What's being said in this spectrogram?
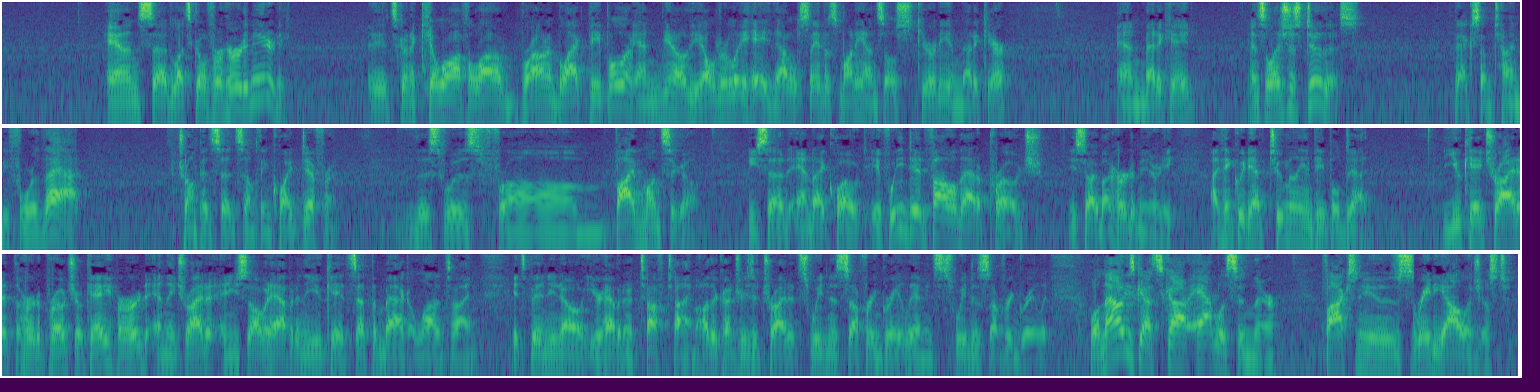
and said, let's go for herd immunity. It's going to kill off a lot of brown and black people. And, you know, the elderly, hey, that'll save us money on Social Security and Medicare and Medicaid. And so let's just do this. Back some time before that, Trump had said something quite different. This was from five months ago. He said, and I quote, if we did follow that approach, he's talking about herd immunity, I think we'd have 2 million people dead. The UK tried it, the herd approach, okay, herd, and they tried it, and you saw what happened in the UK. It set them back a lot of time. It's been, you know, you're having a tough time. Other countries have tried it. Sweden is suffering greatly. I mean, Sweden is suffering greatly. Well, now he's got Scott Atlas in there, Fox News radiologist,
